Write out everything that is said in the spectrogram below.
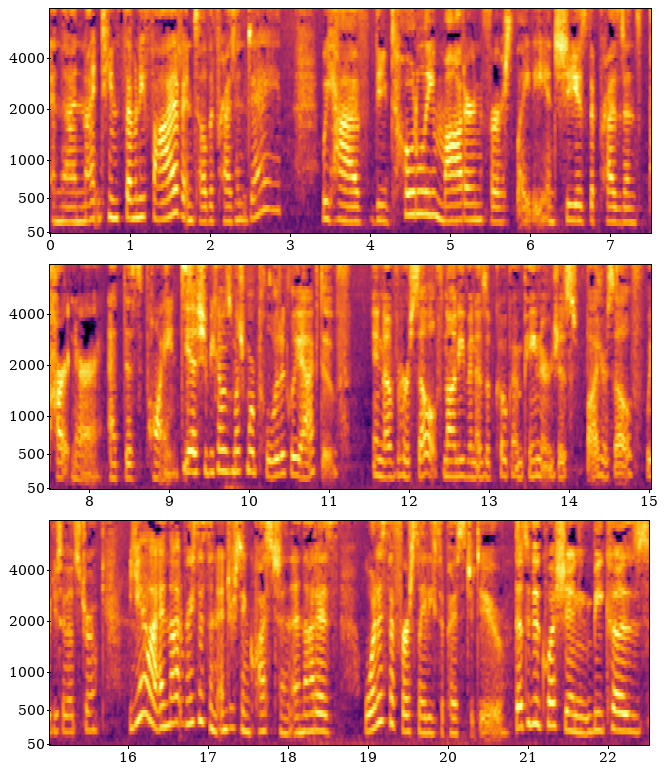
And then 1975 until the present day, we have the totally modern First Lady, and she is the president's partner at this point. Yeah, she becomes much more politically active in of herself, not even as a co-campaigner, just by herself. Would you say that's true? Yeah, and that raises an interesting question, and that is, what is the First Lady supposed to do? That's a good question because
